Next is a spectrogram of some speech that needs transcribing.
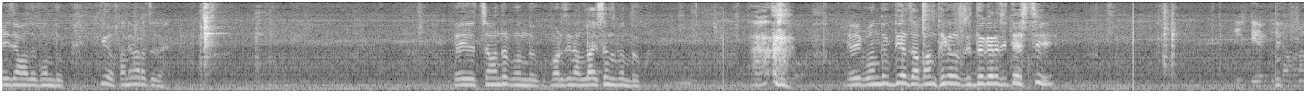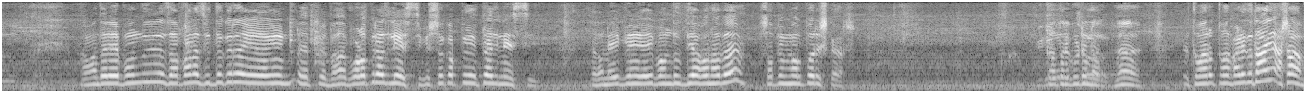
এই যে আমাদের বন্দুক। কি পানি যে? এই হচ্ছে আমাদের বন্দুক অরিজিনাল লাইসেন্স বন্দুক। এই বন্দুক দিয়ে জাপান থেকে যুদ্ধ করে জিতে এসেছি। আমাদের এই বন্ধু জাপানে যুদ্ধ করে বড় প্রাইজ নিয়ে এসেছি, বিশ্বকাপ প্রাইজ নিয়ে এসেছি। এখন এই এই বন্দুক দিয়ে এখন হবে শপিং মল পরিষ্কার। গুটে নাও হ্যাঁ। তোমার তোমার বাড়ি কোথায়? আসাম?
